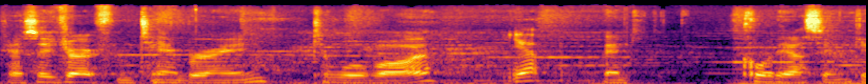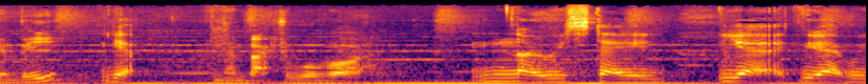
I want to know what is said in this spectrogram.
Okay, so you drove from Tamborine to Wolvi, Yep. then courthouse in Gympie, Yep. and then back to Wolvi. No, we stayed. Yeah, yeah. We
